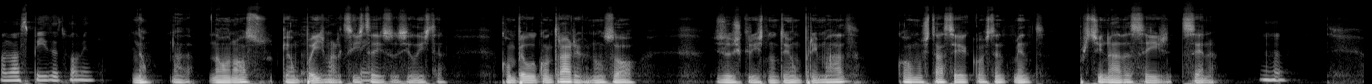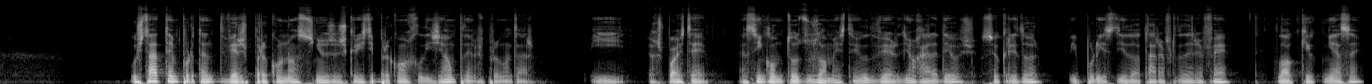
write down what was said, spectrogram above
ao nosso país atualmente. Nada. Não o nosso, que é um país marxista Sim. e socialista. Como pelo contrário, não só Jesus Cristo não tem um primado, como está a ser constantemente pressionado a sair de cena. Uhum. O Estado tem, portanto, deveres para com o nosso Senhor Jesus Cristo e para com a religião, podemos perguntar. E a resposta é: assim como todos os homens têm o dever de honrar a Deus, o seu Criador, e por isso de adotar a verdadeira fé, logo que o conhecem,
